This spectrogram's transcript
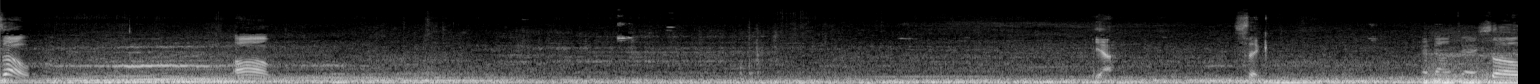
So, um, yeah, sick. So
